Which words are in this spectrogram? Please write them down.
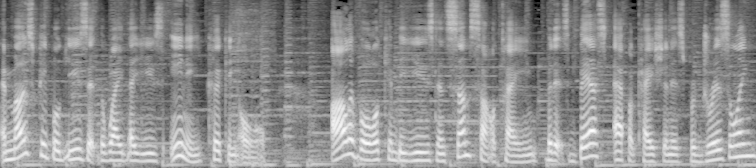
and most people use it the way they use any cooking oil. Olive oil can be used in some sauteing, but its best application is for drizzling,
